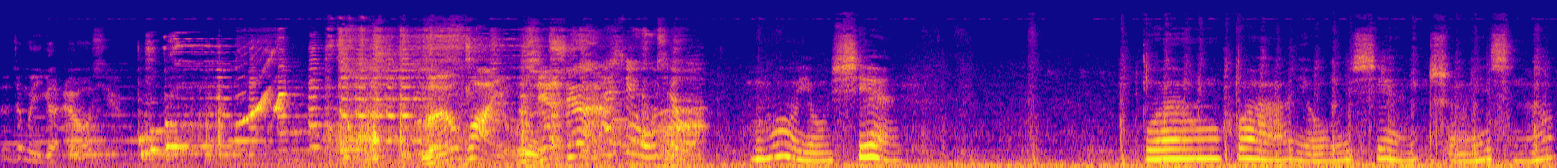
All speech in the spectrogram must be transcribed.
是这么一个 l 型文化有限还是无限哦有限文化有限什么意思呢？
